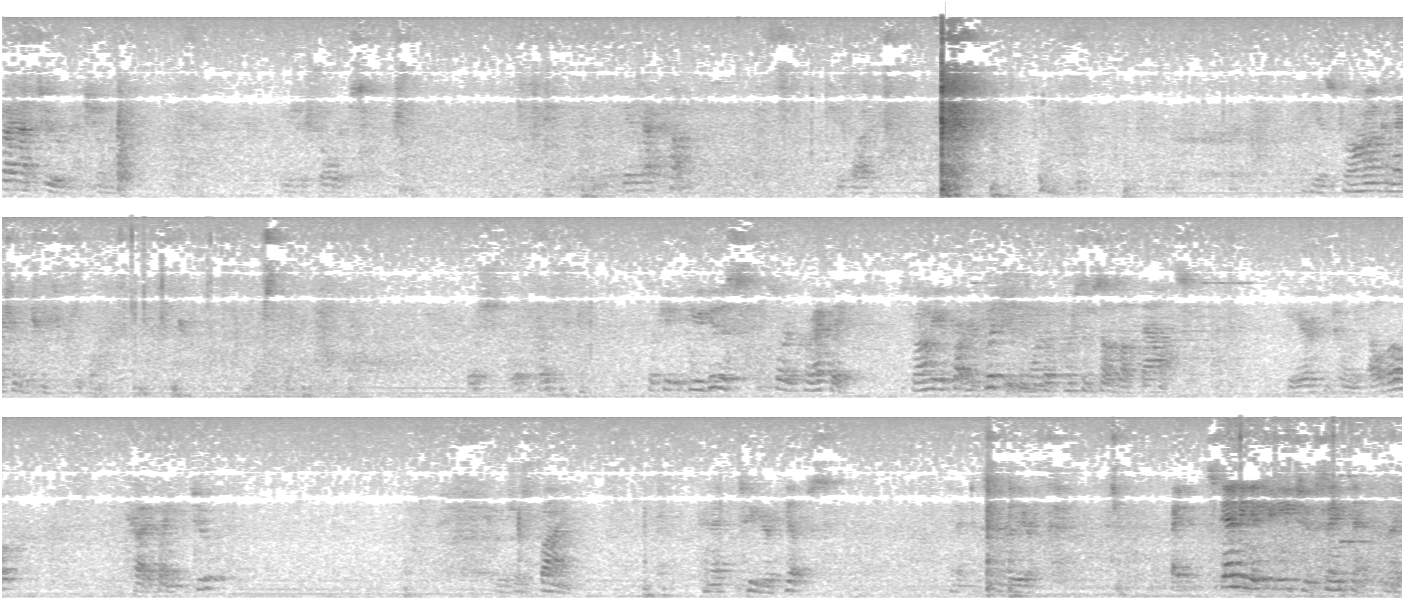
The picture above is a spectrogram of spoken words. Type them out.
try not to. Use your shoulders. The attack come. Like. Be a strong connection between two people. Push, push, push. So if you, if you do this sort of correctly, stronger your partner pushes, the more they'll push themselves off balance. Here, controlling the elbow. Try if I need to. Use your spine. Connect to your hips. Connect to the center of the earth. Right. Standing if you need to, same thing. Right.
